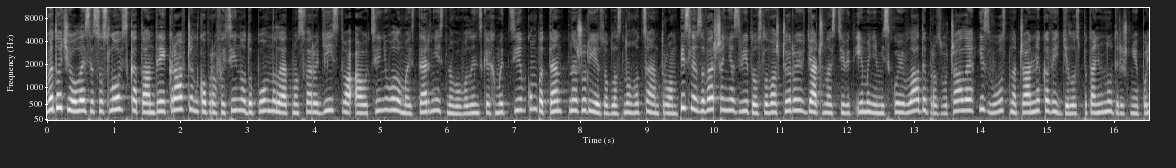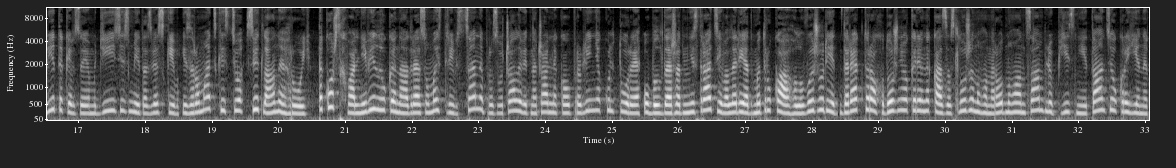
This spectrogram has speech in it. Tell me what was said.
Ведучі Олеся Сословська та Андрій Кравченко професійно доповнили атмосферу дійства, а оцінювало майстерність нововолинських митців компетентне журі з обласного центру. Після завершення звіту слова щирої вдячності від імені міської влади прозвучали із вуст начальника відділу з питань внутрішньої політики, взаємодії зі ЗМІ та зв'язків із громадськістю Світлани Груй. Також схвальні відгуки на адресу майстрів сцени прозвучали від начальника управління культури облдержадміністрації Валерія Дмитрука, голови журі, директора, художнього керівника заслуженого народного ансамблю пісні і танці України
